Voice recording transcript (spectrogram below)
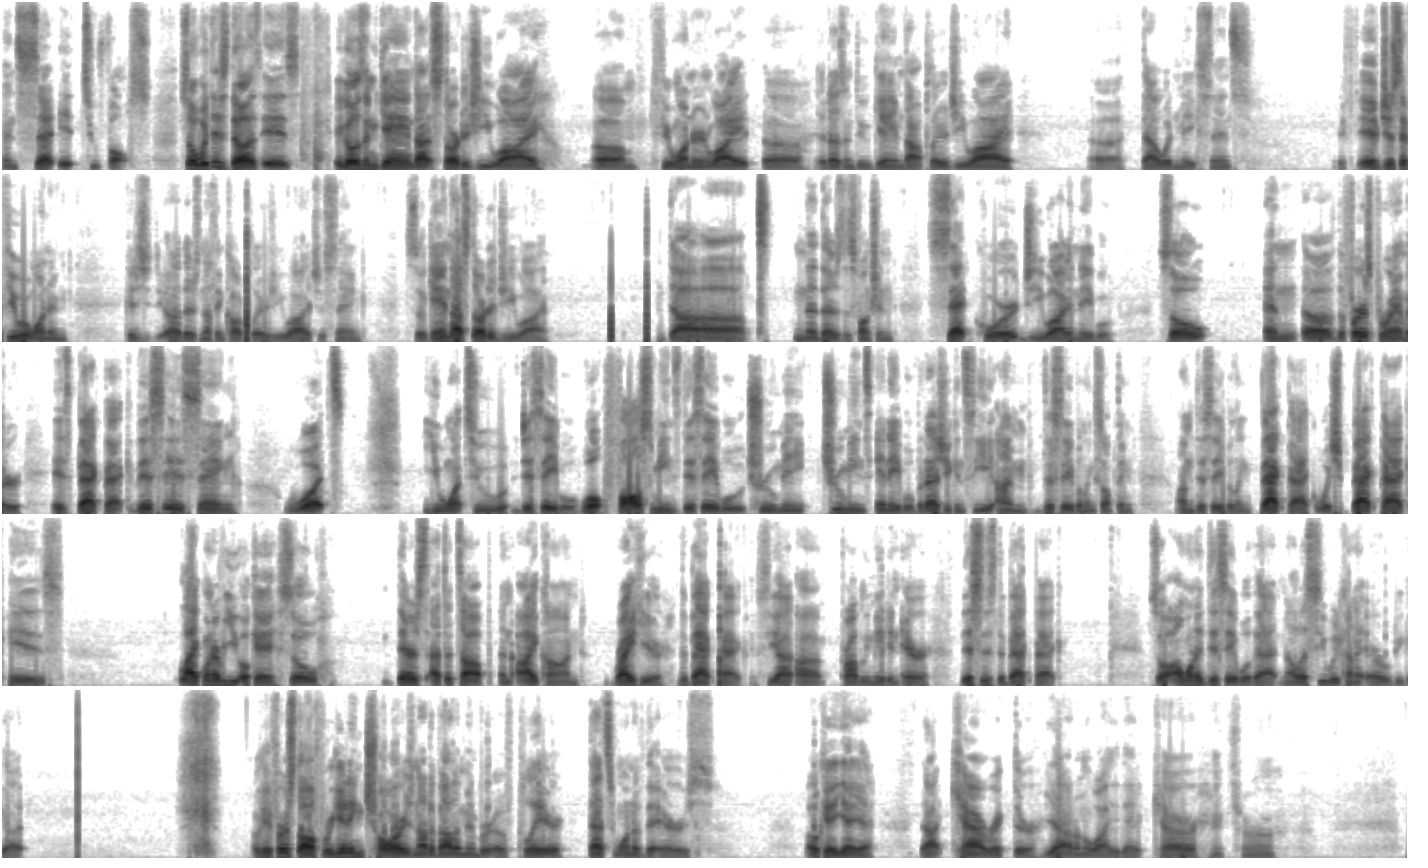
and set it to false. So what this does is it goes in game.starter.gui. Um, if you're wondering why it uh, it doesn't do game.player.gui, uh, that would make sense. If, if just if you were wondering, because uh, there's nothing called player GUI, it's just saying. So game.starter.gui. Uh, and then there's this function set core GUI enable. So, and uh, the first parameter is backpack. This is saying what you want to disable. Well, false means disable, true mean true means enable. But as you can see, I'm disabling something. I'm disabling backpack, which backpack is like whenever you okay, so there's at the top an icon right here, the backpack. See, I uh, probably made an error. This is the backpack So I want to disable that. Now let's see what kind of error we got. Okay, first off, we're getting charged, not a valid member of player. That's one of the errors. Okay, yeah, yeah. That character. Yeah, I don't know why I did that. Character.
